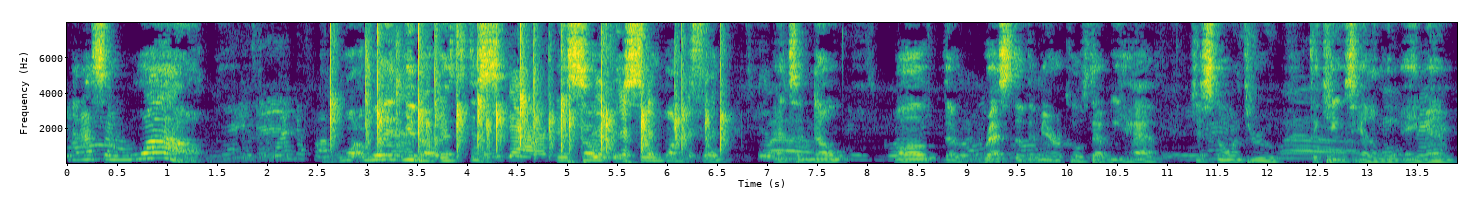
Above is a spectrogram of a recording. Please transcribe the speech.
And I said, wow. That is wonderful. What, what is, you know, it's just, it's so, it's so wonderful. And to know all the rest of the miracles that we have just going through the King's Healing Room. Amen.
